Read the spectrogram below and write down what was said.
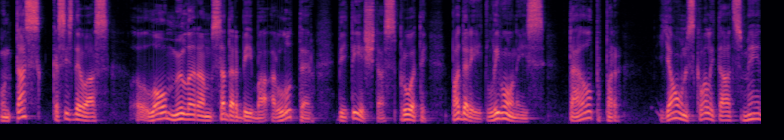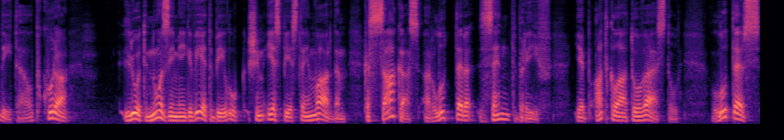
Un tas, kas izdevās Lomülleram sadarbībā ar Lutheru, bija tieši tas, proti, padarīt Livonijas telpu par jaunas kvalitātes mēdī telpu, kurā ļoti nozīmīga vieta bija lūk, šim iespiestajam vārdam, kas sākās ar Lutera Zentbrīfu, jeb atklāto vēstuli. Luters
